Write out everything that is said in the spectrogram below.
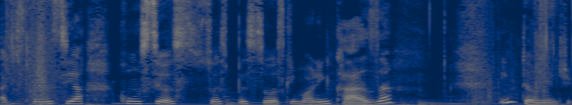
a distância com seus, suas pessoas que moram em casa. Então, gente.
